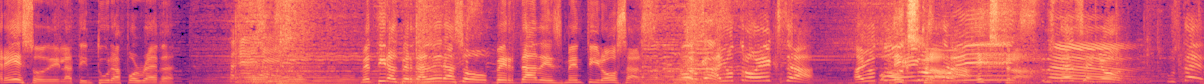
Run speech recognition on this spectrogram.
preso de la tintura forever. Mentiras verdaderas o verdades mentirosas. Porque hay otro extra. Hay otro Extra, extra. Usted, señor. Usted.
